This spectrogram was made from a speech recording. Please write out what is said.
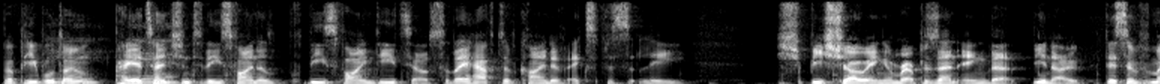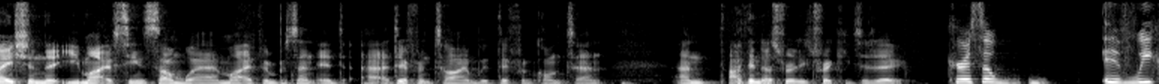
but people don't pay attention to these final these fine details, so they have to kind of explicitly be showing and representing that you know this information that you might have seen somewhere might have been presented at a different time with different content and i think that's really tricky to do Karissa, if we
